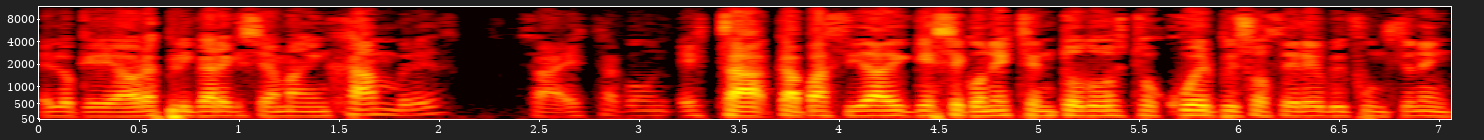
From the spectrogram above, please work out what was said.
en lo que ahora explicaré que se llaman enjambres, o sea, esta, esta capacidad de que se conecten todos estos cuerpos y esos cerebros y funcionen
